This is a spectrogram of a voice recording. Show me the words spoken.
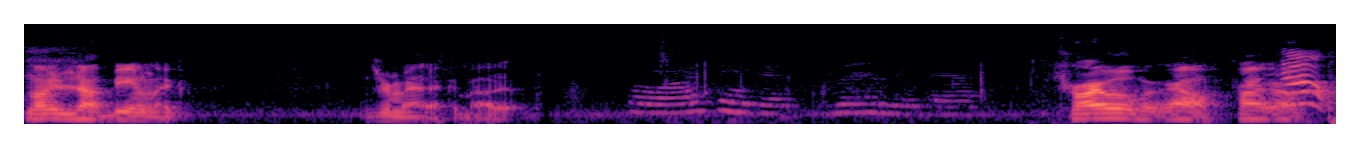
long as you're not being like dramatic about it. Oh, I think it's really bad. Try over now. Try it out. No!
